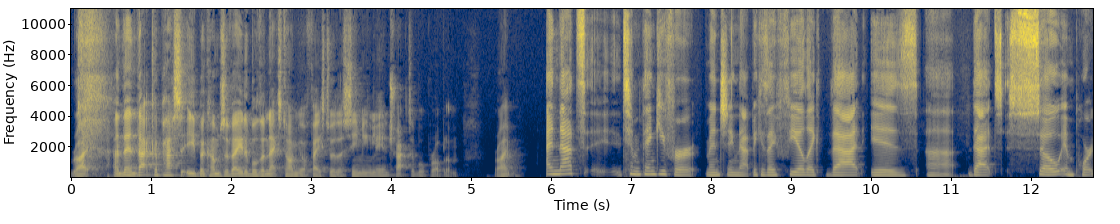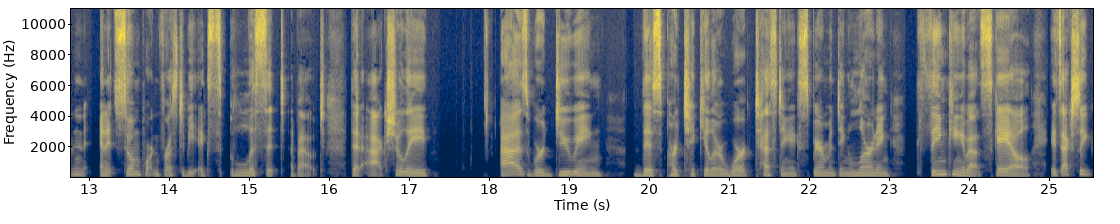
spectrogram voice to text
right? And then that capacity becomes available the next time you're faced with a seemingly intractable problem, right? And that's Tim. Thank you for mentioning that because I feel like that is uh, that's so important, and it's so important for us to be explicit about that. Actually, as we're doing this particular work, testing, experimenting, learning, thinking about scale, it's actually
